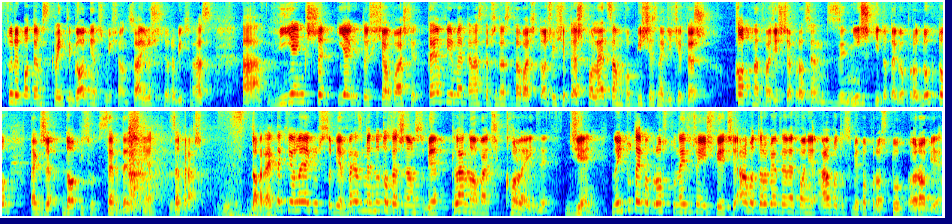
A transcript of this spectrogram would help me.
który potem w skali tygodnia czy miesiąca już robi coraz a, większy. I jakby ktoś chciał właśnie tę firmę kanastę przetestować, to oczywiście też polecam. W opisie znajdziecie też kod na 20% zniżki do tego produktu, także do opisu serdecznie zapraszam. Dobra, jak taki olejek już sobie wezmę, no to zaczynam sobie planować kolejny dzień. No i tutaj po prostu najzwyczajniej w świecie albo to robię na telefonie, albo to sobie po prostu robię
